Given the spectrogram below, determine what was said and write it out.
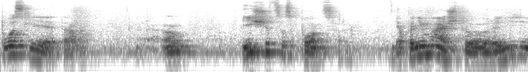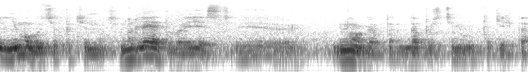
После этого э, ищутся спонсоры. Я понимаю, что родители не могут все потянуть, но для этого есть э, много, допустим, каких-то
